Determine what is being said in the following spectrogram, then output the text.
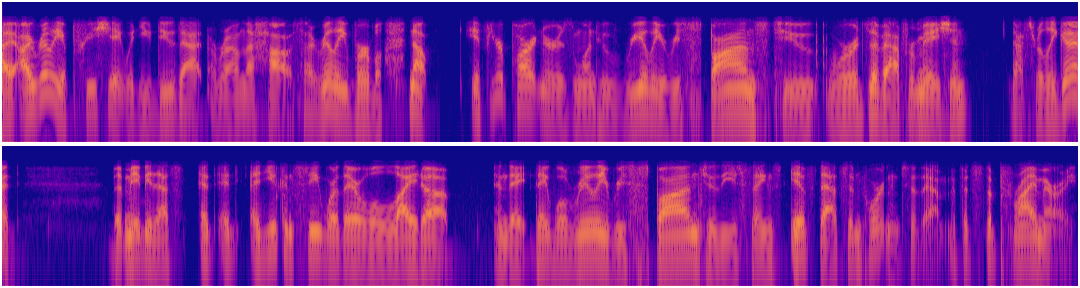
I, I really appreciate when you do that around the house i really verbal now if your partner is one who really responds to words of affirmation that's really good but maybe that's and, and, and you can see where they will light up and they, they will really respond to these things if that's important to them, if it's the primary.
